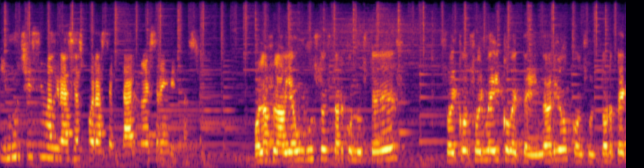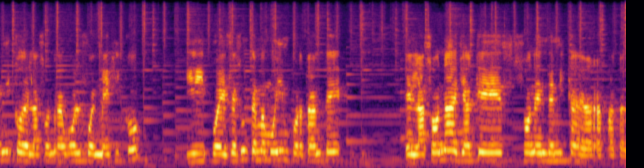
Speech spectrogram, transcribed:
y muchísimas gracias por aceptar nuestra invitación. Hola Flavia, un gusto estar con ustedes soy, soy médico veterinario, consultor técnico de la zona Golfo en México y pues es un tema muy importante en la zona ya que es zona endémica de garrapatas.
